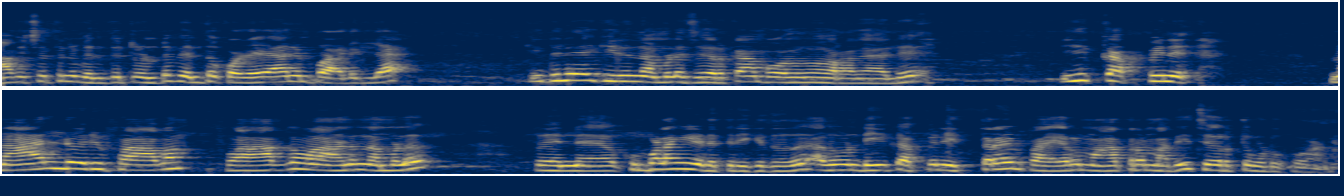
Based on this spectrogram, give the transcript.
ആവശ്യത്തിന് വെന്തിട്ടുണ്ട്. വെന്ത് കുഴയാനും പാടില്ല. ഇതിലേക്ക് ഇനി നമ്മൾ ചേർക്കാൻ പോകുന്നതെന്ന് പറഞ്ഞാൽ ഈ കപ്പിന് നാലിലൊരു ഭാഗം ഭാഗമാണ് നമ്മൾ പിന്നെ കുമ്പളങ്ങി എടുത്തിരിക്കുന്നത്. അതുകൊണ്ട് ഈ കപ്പിന് ഇത്രയും പയർ മാത്രം മതി. ചേർത്ത് കൊടുക്കുവാണ്.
